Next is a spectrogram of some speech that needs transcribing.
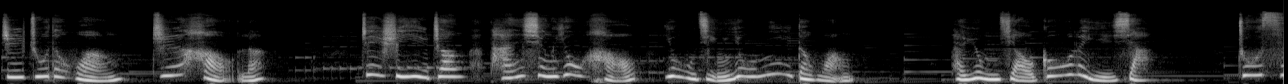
蜘蛛的网织好了，这是一张弹性又好、又紧又密的网。他用脚勾了一下，蛛丝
